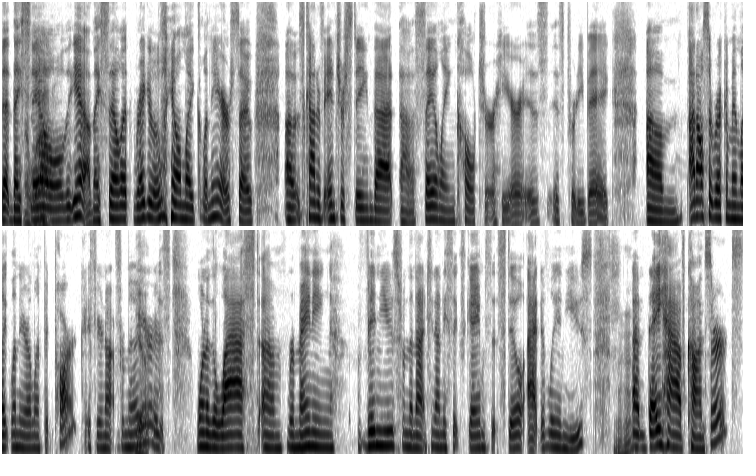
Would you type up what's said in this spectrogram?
that they Oh, sell. wow. Yeah, they sell it regularly on Lake Lanier. So uh, it's kind of interesting that uh, sailing culture here is is pretty big. Um, I'd also recommend Lake Lanier Olympic Park if you're not familiar. It's one of the last um, remaining venues from the 1996 games that's still actively in use. Mhm. Um, they have concerts,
